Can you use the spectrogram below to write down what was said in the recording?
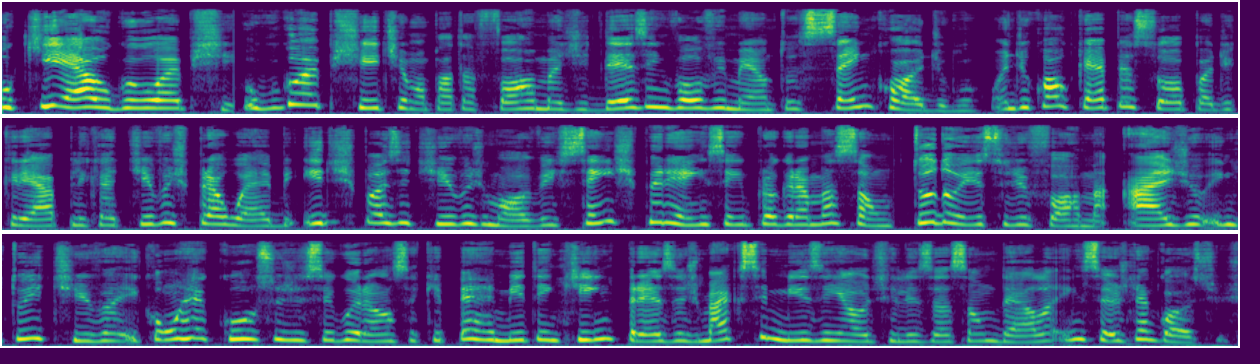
o que é o Google App Sheet? O Google App Sheet é uma plataforma de desenvolvimento sem código, onde qualquer pessoa pode criar aplicativos para web e dispositivos móveis sem experiência em programação. Tudo isso de forma ágil, intuitiva e com recursos de segurança que permitem que empresas maximizem a utilização dela em seus negócios.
